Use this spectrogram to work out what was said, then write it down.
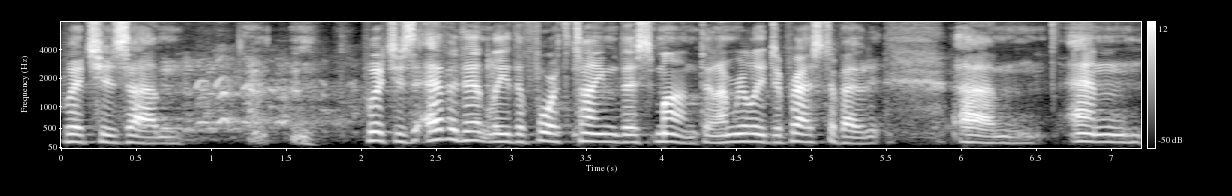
which is. Um, which is evidently the fourth time this month, and I'm really depressed about it. Um, and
